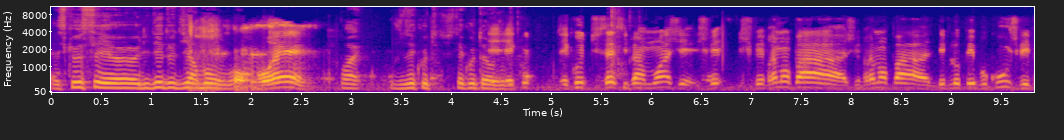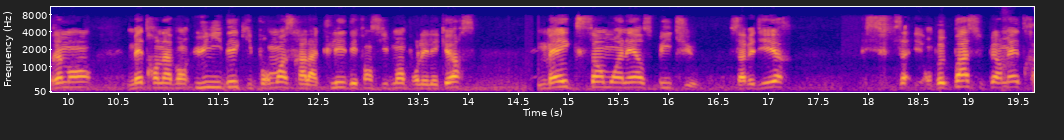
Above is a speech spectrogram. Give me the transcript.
Est-ce que c'est l'idée de dire bon, Ouais. Ouais, je vous écoute. Je t'écoute. Écoute, tu sais, Sylvain, moi, je vais, vais vraiment pas, je vais vraiment pas développer beaucoup. Je vais vraiment mettre en avant une idée qui, pour moi, sera la clé défensivement pour les Lakers. Make someone else beat you. Ça veut dire, on peut pas se permettre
